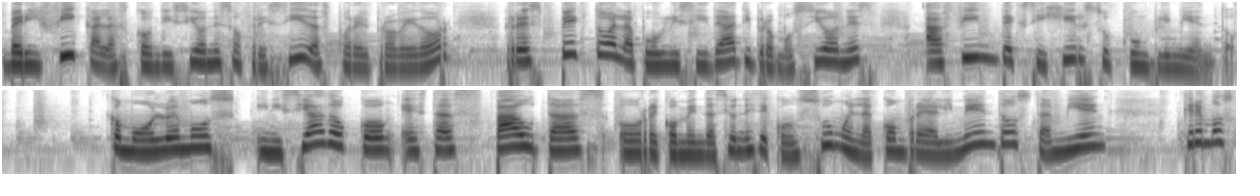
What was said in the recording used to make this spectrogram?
Verifica las condiciones ofrecidas por el proveedor respecto a la publicidad y promociones a fin de exigir su cumplimiento como lo hemos iniciado con estas pautas o recomendaciones de consumo en la compra de alimentos, también queremos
